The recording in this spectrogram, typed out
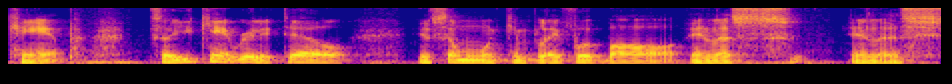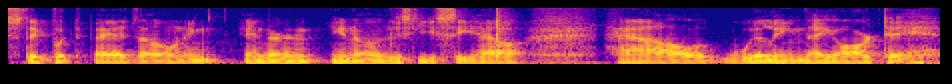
camp. So you can't really tell if someone can play football unless unless they put the pads on and, and they're you know just you see how how willing they are to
